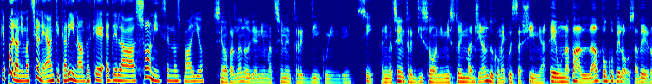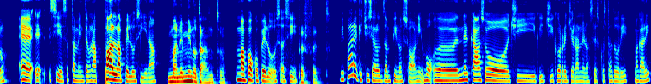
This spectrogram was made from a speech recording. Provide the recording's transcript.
Che poi l'animazione è anche carina perché è della Sony, se non sbaglio. Stiamo parlando di animazione 3D, quindi. Sì, Animazione 3D Sony, mi sto immaginando com'è questa scimmia. È una palla poco pelosa, vero? è, è- sì, esattamente, è una palla pelosina, Ma nemmeno tanto. ma poco pelosa, sì. Perfetto. Mi pare che ci sia lo zampino Sony. Boh, eh, nel caso ci, ci correggeranno i nostri ascoltatori, magari.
